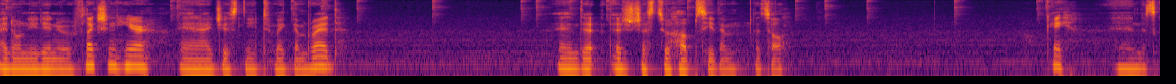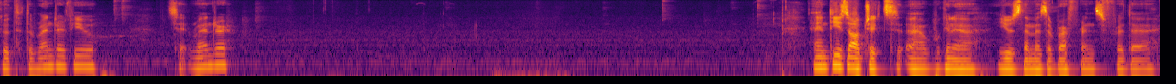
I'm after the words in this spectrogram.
I don't need any reflection here and I just need to make them red. And that's just to help see them that's all. Okay and let's go to the render view. Set render. And these objects uh, we're gonna use them as a reference for the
